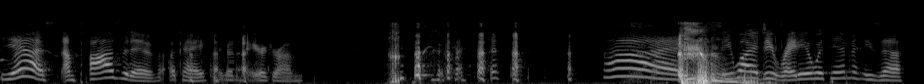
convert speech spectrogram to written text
Yes, I'm positive. Okay, there goes my eardrums. Okay. Hi. See why I do radio with him? He's a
